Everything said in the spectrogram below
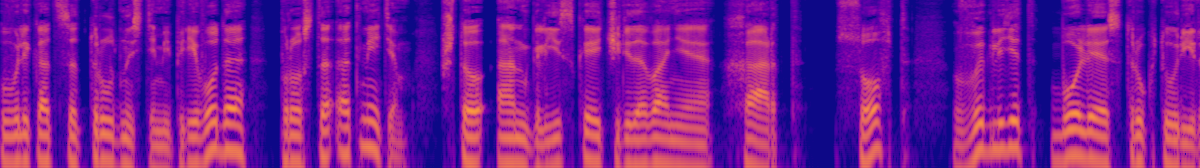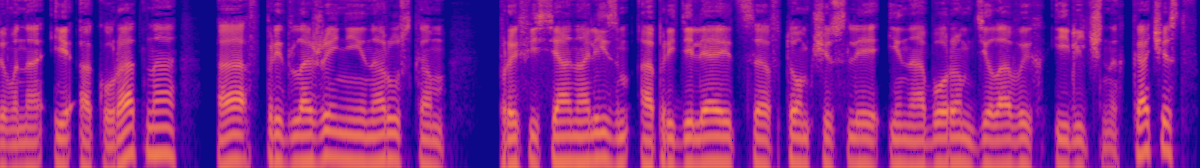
увлекаться трудностями перевода, просто отметим, что английское чередование hard-soft выглядит более структурированно и аккуратно, а в предложении на русском Профессионализм определяется в том числе и набором деловых и личных качеств,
